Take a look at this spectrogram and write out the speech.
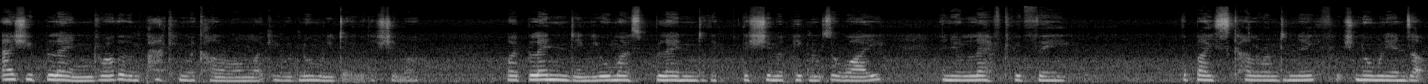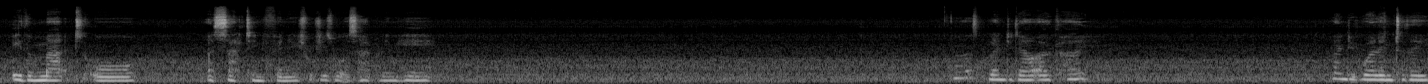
as you blend, rather than packing the colour on like you would normally do with a shimmer, by blending, you almost blend the, the shimmer pigments away and you're left with the the base colour underneath, which normally ends up either matte or a satin finish, which is what's happening here. That's blended out okay. Blended well into the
